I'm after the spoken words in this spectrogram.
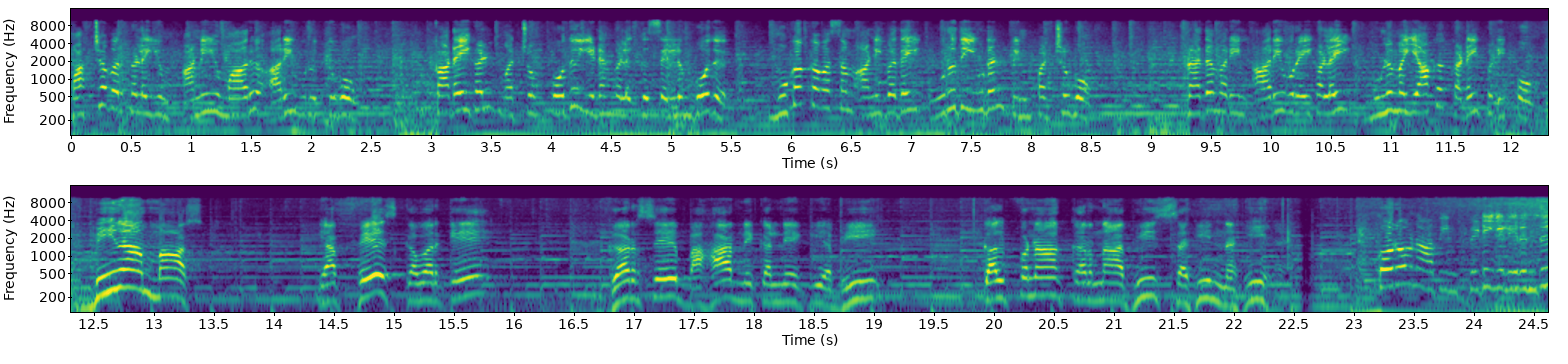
மற்றவர்களையும் அணியுமாறு அறிவுறுத்துவோம் கடைகள் மற்றும் பொது இடங்களுக்கு செல்லும்போது முகக்கவசம் அணிவதை உறுதியுடன் பின்பற்றுவோம் பிரதமரின் அறிவுரைகளை முழுமையாக கடைபிடிப்போம் बिना मास्क या फेस कवर के घर से बाहर निकलने की अभी कल्पना करना भी सही नहीं है கொரோனாவின் பிடியிலிருந்து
